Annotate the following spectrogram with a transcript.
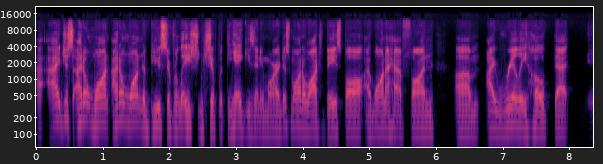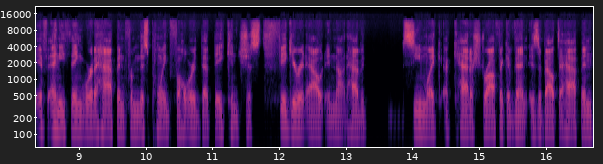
I just I don't want I don't want an abusive relationship with the Yankees anymore. I just want to watch baseball. I want to have fun. Um, I really hope that if anything were to happen from this point forward, that they can just figure it out and not have it seem like a catastrophic event is about to happen.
